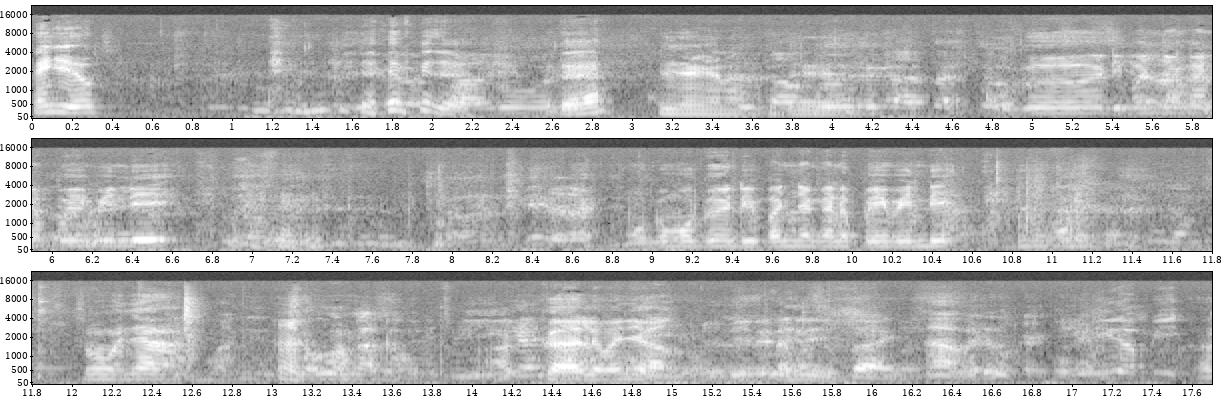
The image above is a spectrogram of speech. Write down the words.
Thank you. Betul ya? Eh, janganlah. Moga dipanjangkan apa yang pendek. Moga-moga dipanjangkan apa yang pendek. Semua banyak. Akal lah banyak. Ha, betul Ha,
